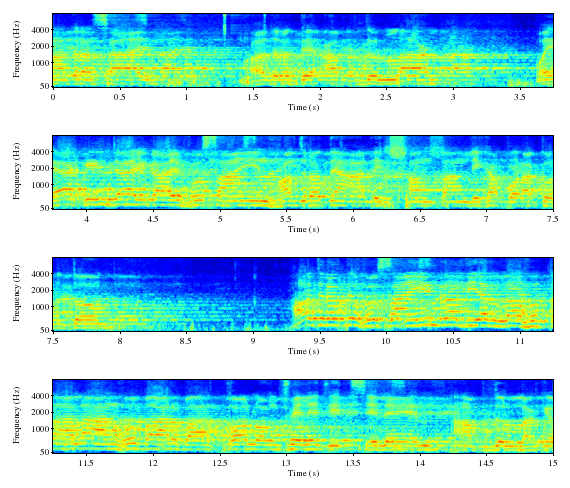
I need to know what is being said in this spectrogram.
মাদ্রাসায়। হজরতে আব্দুল্লাহ ওই একই জায়গায় হোসাইন হজরতে আলীর সন্তান লেখাপড়া করতো। হজরত হুসাইন রাদিয়াল্লাহু তাআলা আনহু বারবার কলম ফেলে দিচ্ছিলেন। আব্দুল্লাহকে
